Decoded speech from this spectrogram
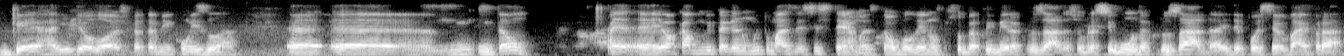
guerra ideológica também com o Islã. então é, é, eu acabo me pegando muito mais nesses temas. Então, eu vou lendo sobre a primeira cruzada, sobre a segunda cruzada, aí depois você vai para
